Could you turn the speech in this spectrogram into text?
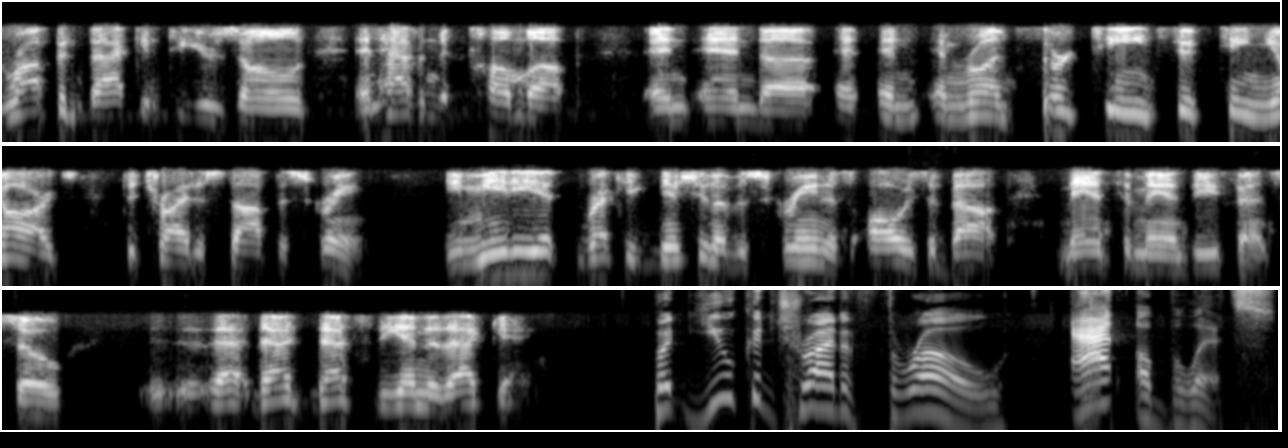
dropping back into your zone and having to come up and and uh, and and run 13, 15 yards to try to stop a screen. Immediate recognition of a screen is always about man-to-man defense. So that that that's the end of that game. But you could try to throw at a blitz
